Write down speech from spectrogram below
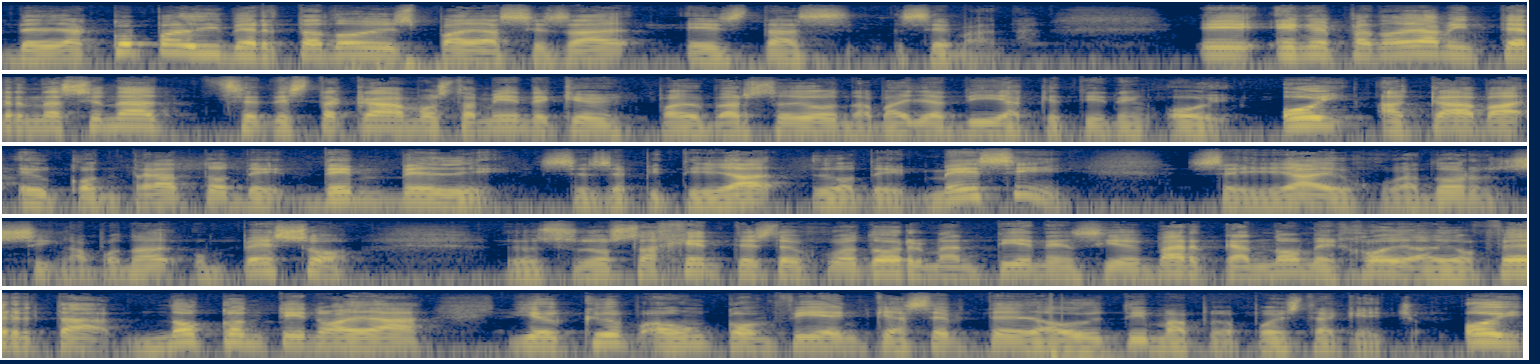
de la Copa Libertadores para cesar esta semana. Eh, en el panorama internacional se destacamos también de que para el Barcelona, vaya día que tienen hoy. Hoy acaba el contrato de Dembélé. Se repetirá lo de Messi sería el jugador sin abonar un peso. Los, agentes del jugador mantienen si el Barca no mejora la oferta, no continuará y el club aún confía en que acepte la última propuesta que ha hecho. Hoy,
